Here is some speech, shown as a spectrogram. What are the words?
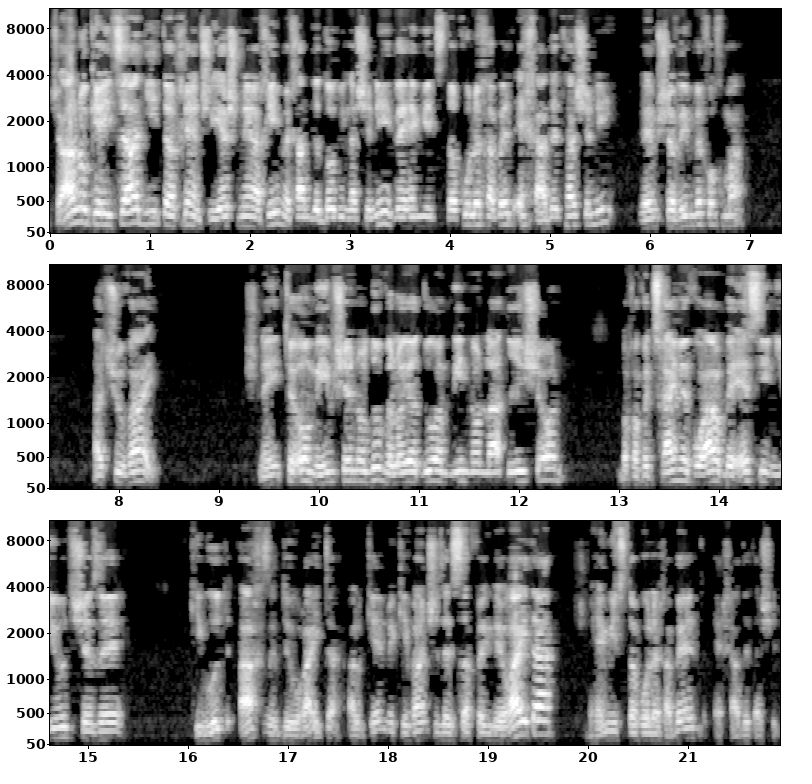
שאלנו כיצד ייתכן שיש שני אחים, אחד גדול מן השני, והם יצטרכו לכבד אחד את השני, והם שווים בחוכמה. התשובה היא, שני תאומים שנולדו ולא ידוע מי נולד ראשון. בחופץ חיים מבואר באסין י' שזה כיבוד אח זה דאורייתא, על כן מכיוון שזה ספק דאורייתא, שניהם יצטרכו לכבד אחד את השני.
